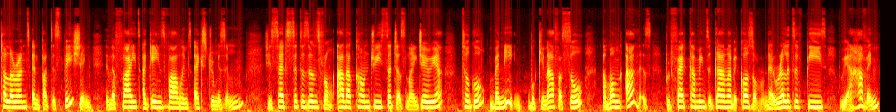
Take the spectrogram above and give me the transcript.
tolerance, and participation in the fight against violent extremism. She said citizens from other countries such as Nigeria, Togo, Benin, Burkina Faso, among others, preferred coming to Ghana because of the relative peace we are having,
